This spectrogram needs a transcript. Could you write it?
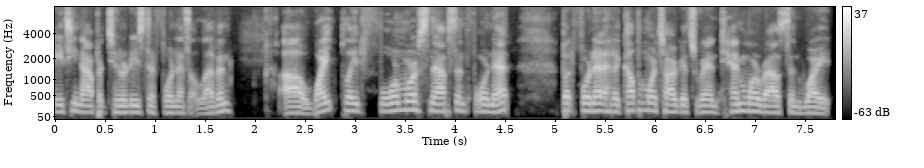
18 opportunities to Fournette's 11. Uh, White played four more snaps than Fournette, but Fournette had a couple more targets, ran 10 more routes than White.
